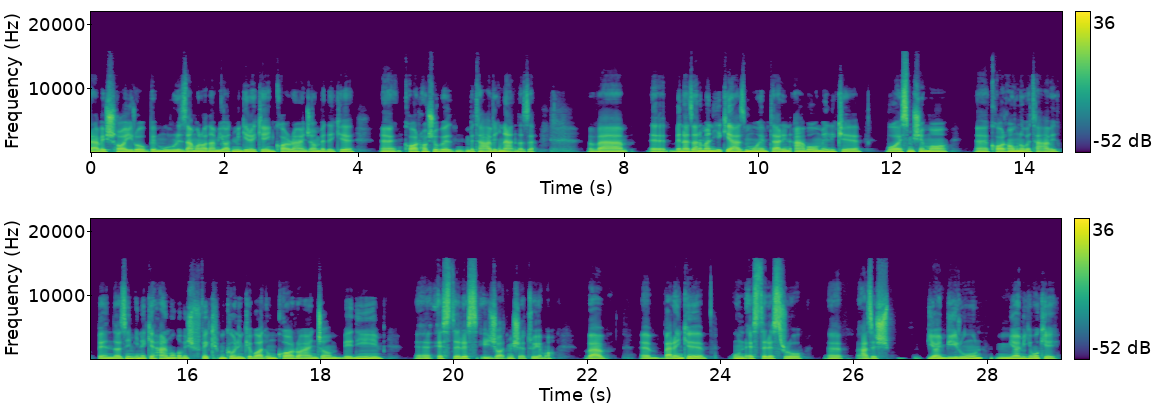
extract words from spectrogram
روش هایی رو به مرور زمان آدم یاد می‌گیره که این کار رو انجام بده که کارهاشو به, به تعویق نندازه. و به نظر من یکی از مهمترین عواملی که باعث میشه ما کارهامون رو به تعویق بندازیم اینه که هر موقع بهش فکر می‌کنیم که باید اون کار رو انجام بدیم استرس ایجاد میشه توی ما. و برای اینکه اون استرس رو ازش بیایم بیرون میایم میگیم اوکی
